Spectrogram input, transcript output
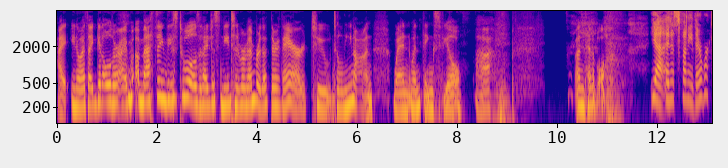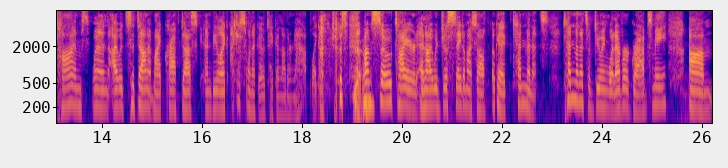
I, you know, as I get older, I'm amassing these tools, and I just need to remember that they're there to to lean on when when things feel. Uh, untenable. Yeah, and it's funny. There were times when I would sit down at my craft desk and be like, I just want to go take another nap. Like, I'm just, yeah. I'm so tired. And I would just say to myself, okay, 10 minutes, 10 minutes of doing whatever grabs me. Um,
